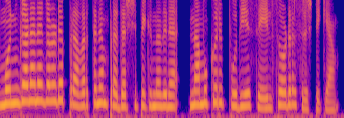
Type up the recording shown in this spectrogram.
മുൻഗണനകളുടെ പ്രവർത്തനം പ്രദർശിപ്പിക്കുന്നതിന് നമുക്കൊരു പുതിയ സെയിൽസ് ഓർഡർ സൃഷ്ടിക്കാം.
